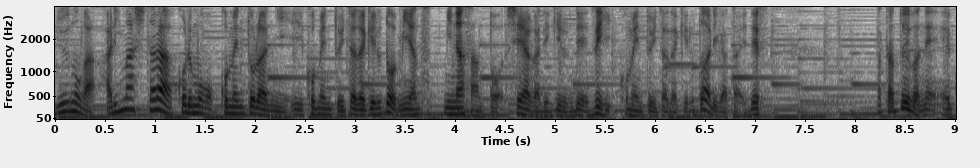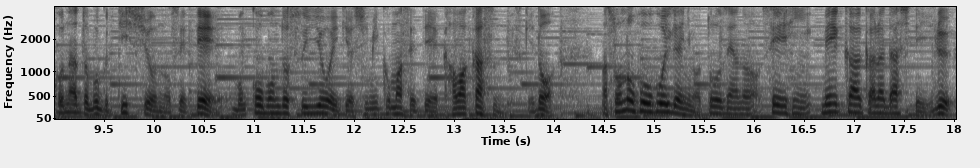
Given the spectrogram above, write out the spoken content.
いうのがありましたらこれもコメント欄にコメントいただけると皆さんとシェアができるんでぜひコメントいただけるとありがたいです。例えばねこの後僕ティッシュを乗せて木工ボンド水溶液を染み込ませて乾かすんですけど、まあ、その方法以外にも当然あの製品メーカーから出している、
